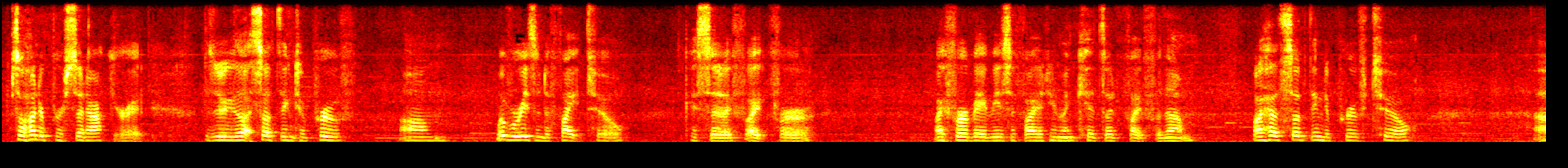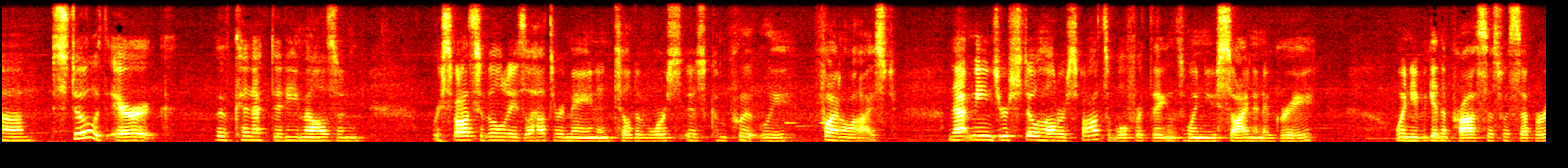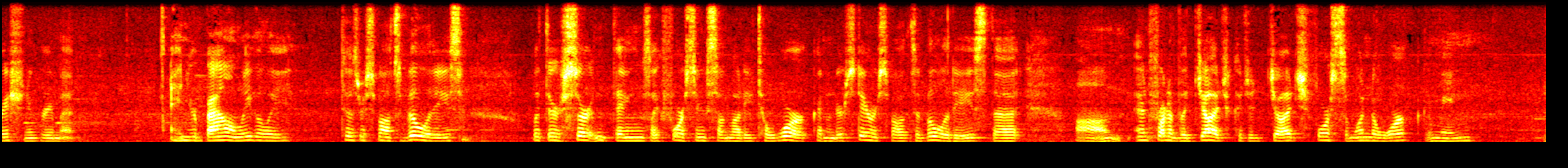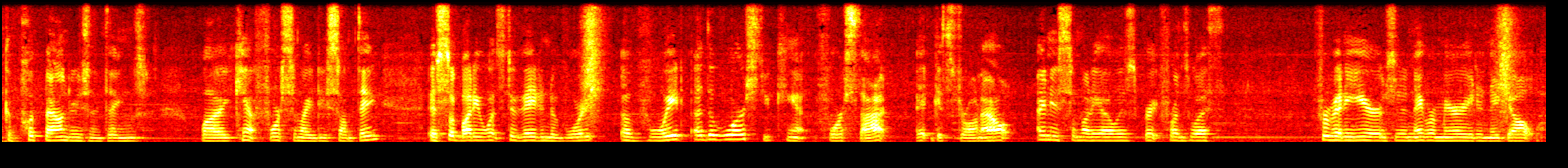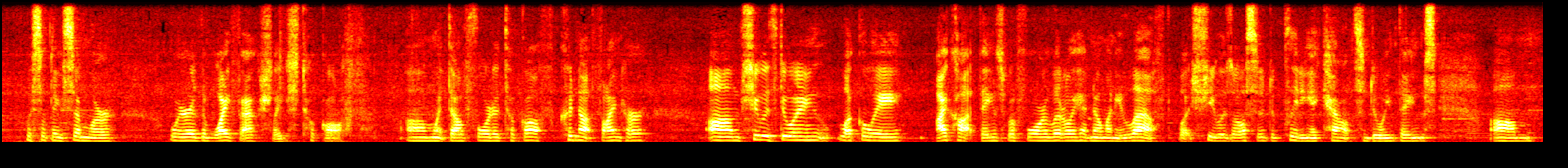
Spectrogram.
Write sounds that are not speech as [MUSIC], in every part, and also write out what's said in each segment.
it's 100% accurate. You got something to prove. Um, we have a reason to fight too. Like I said, I fight for my fur babies. If I had human kids, I'd fight for them. But I have something to prove too. Um, still with Eric, we've connected emails and responsibilities will have to remain until divorce is completely finalized. That means you're still held responsible for things when you sign and agree, when you begin the process with separation agreement. And you're bound legally to those responsibilities, but there are certain things like forcing somebody to work and understand responsibilities that um, in front of a judge, could a judge force someone to work? I mean, you could put boundaries and things. Why you can't force somebody to do something if somebody wants to evade and avoid, avoid a divorce, you can't force that. It gets drawn out. I knew somebody I was great friends with for many years, and they were married and they dealt with something similar where the wife actually just took off. Um, went down Florida, took off, could not find her. Um, she was doing, luckily, I caught things before, literally had no money left, but she was also depleting accounts and doing things. Um,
